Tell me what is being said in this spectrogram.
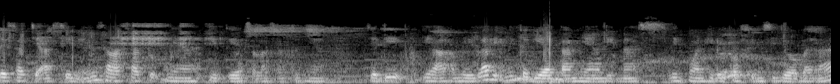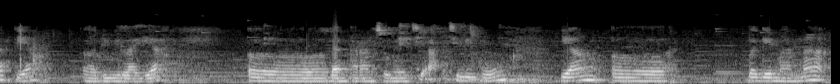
Desa Ciasin ini salah satunya gitu ya, salah satunya. Jadi ya alhamdulillah ini kegiatannya Dinas Lingkungan Hidup Provinsi Jawa Barat ya e, di wilayah uh, bantaran Sungai Ciliwung yang uh, bagaimana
